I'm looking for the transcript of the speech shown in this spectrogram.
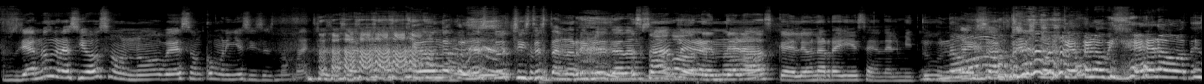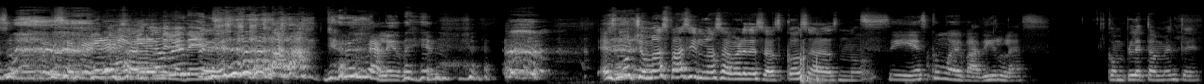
pues ya no es gracioso, ¿no? Ves, son como niños y dices, no manches, o sea, ¿qué onda con estos chistes tan horribles de Adam Es como cuando Sandler, te no? enteras que Leona Reyes en el Me Too, ¿no? No, Exacto. ¿por qué me lo dijeron? Eso no puede ser. Mírenme el Edén. Llévenme al Edén. Es mucho más fácil no saber de esas cosas, ¿no? Sí, es como evadirlas. Completamente.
